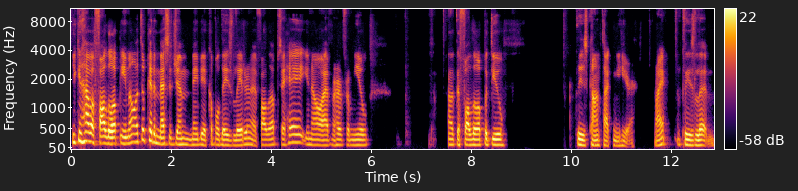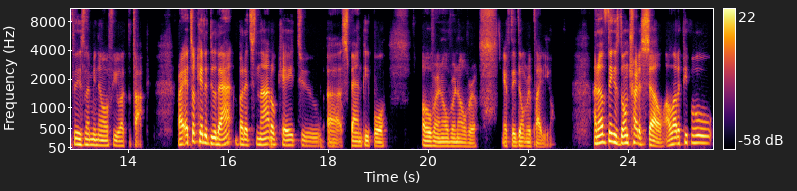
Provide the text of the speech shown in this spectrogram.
You can have a follow-up email. It's okay to message them maybe a couple days later and follow up, say, hey, you know, I haven't heard from you. I'd like to follow up with you. Please contact me here, right? Please let please let me know if you like to talk. Right? It's okay to do that, but it's not okay to uh, spam people over and over and over if they don't reply to you. Another thing is don't try to sell. A lot of people who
